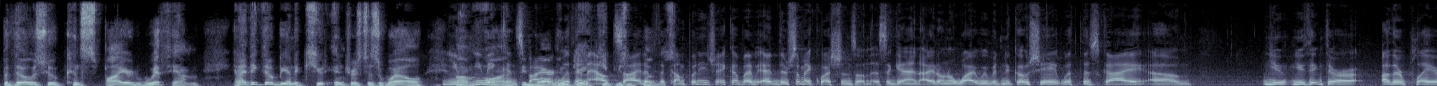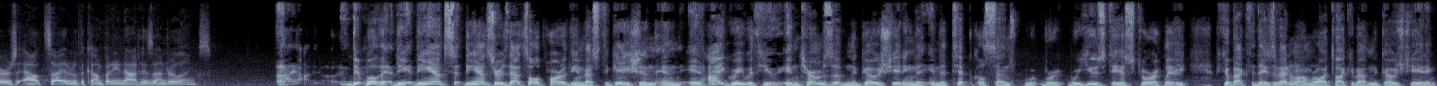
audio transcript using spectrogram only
but those who conspired with him. And I think there'll be an acute interest as well. You, um, you mean conspired with him outside of the company, Jacob? I, I, there's so many questions on this. Again, I don't know why we would negotiate with this guy. Um, you, you think there are other players outside of the company, not his underlings? I, well, the, the, the, answer the answer is that's all part of the investigation, and, and I agree with you in terms of negotiating the in the typical sense. We're, we're used to historically. If you go back to the days of Enron, we're all talking about negotiating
